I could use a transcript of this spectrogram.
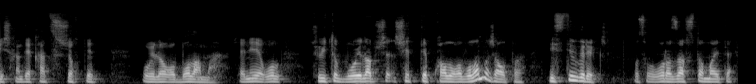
ешқандай қатысы жоқ деп ойлауға бола ма? Және ол сөйтіп ойлап шеттеп қалуға бола ма жалпы? Не істеу керек? Осы ораза ұстамайтын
